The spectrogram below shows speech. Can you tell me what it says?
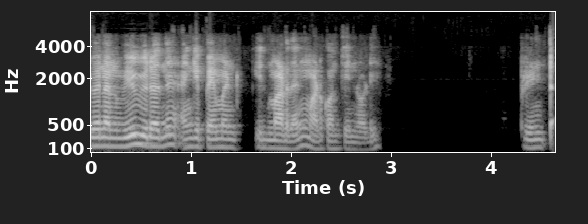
ಇವಾಗ ನಾನು ವ್ಯೂ ಇರೋದನ್ನೇ ಹಂಗೆ ಪೇಮೆಂಟ್ ಇದು ಮಾಡ್ದಂಗೆ ಮಾಡ್ಕೊತೀನಿ ನೋಡಿ. ಪ್ರಿಂಟ್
